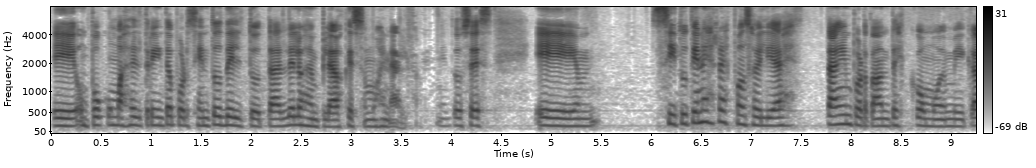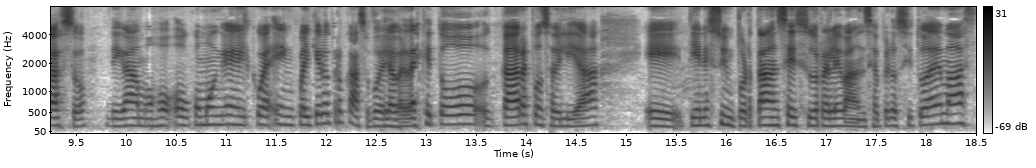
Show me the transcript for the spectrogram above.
eh, un poco más del 30% del total de los empleados que somos en Alfa. Entonces, eh, si tú tienes responsabilidades tan importantes como en mi caso, digamos, o, o como en, el en cualquier otro caso, porque la verdad es que todo, cada responsabilidad eh, tiene su importancia y su relevancia, pero si tú además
